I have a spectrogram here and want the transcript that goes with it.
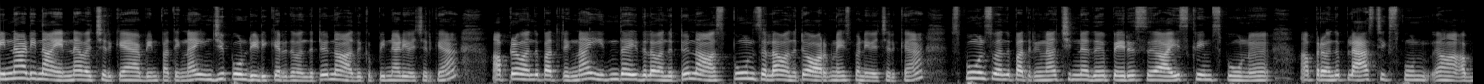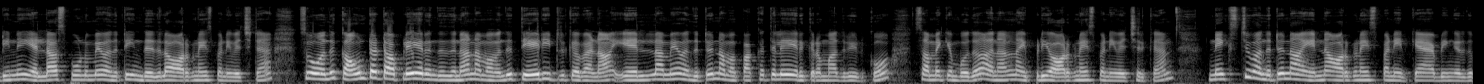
பின்னாடி நான் என்ன என்ன வச்சுருக்கேன் அப்படின்னு பார்த்தீங்கன்னா இஞ்சி பூண்டு இடிக்கிறது வந்துட்டு நான் அதுக்கு பின்னாடி வச்சுருக்கேன். அப்புறம் வந்து பார்த்துட்டிங்கன்னா இந்த இதில் வந்துட்டு நான் ஸ்பூன்ஸ் எல்லாம் வந்துட்டு ஆர்கனைஸ் பண்ணி வச்சுருக்கேன். ஸ்பூன்ஸ் வந்து பார்த்துட்டிங்கன்னா சின்னது பெருசு ஐஸ்கிரீம் ஸ்பூனு அப்புறம் வந்து பிளாஸ்டிக் ஸ்பூன் அப்படின்னு எல்லா ஸ்பூனுமே வந்துட்டு இந்த இதில் ஆர்கனைஸ் பண்ணி வச்சுட்டேன். ஸோ வந்து கவுண்டர் டாப்லேயே இருந்ததுன்னா நம்ம வந்து தேடிட்டு இருக்க வேணாம். எல்லாமே வந்துட்டு நம்ம பக்கத்துலேயே இருக்கிற மாதிரி இருக்கும் சமைக்கும் போது அதனால் நான் இப்படி ஆர்கனைஸ் பண்ணி வச்சுருக்கேன். நெக்ஸ்ட்டு வந்துட்டு நான் என்ன ஆர்கனைஸ் பண்ணியிருக்கேன் அப்படிங்கிறது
